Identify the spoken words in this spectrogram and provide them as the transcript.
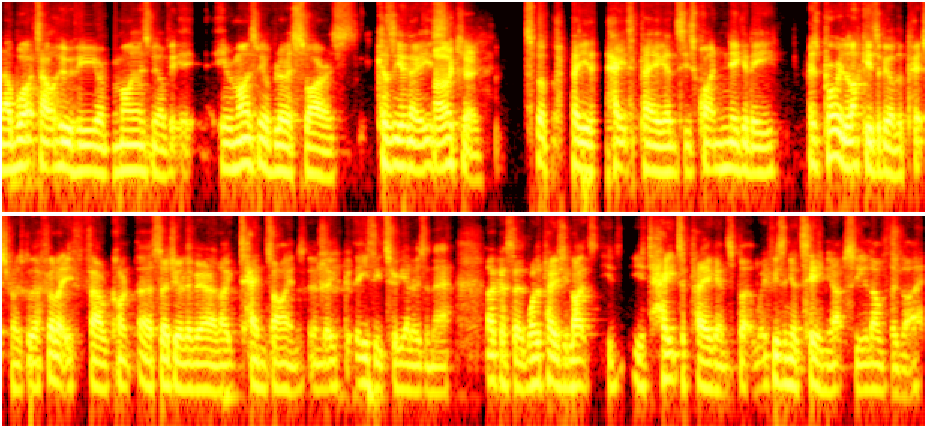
And I worked out who he reminds me of. He he reminds me of Luis Suarez because you know he's okay. sort of play, you hate to play against. He's quite niggly. He's probably lucky to be on the pitch most because I feel like he fouled uh, Sergio Oliveira like ten times and they easily two yellows in there. Like I said, one of the players you like you'd, you'd hate to play against, but if he's in your team, you absolutely love the guy.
